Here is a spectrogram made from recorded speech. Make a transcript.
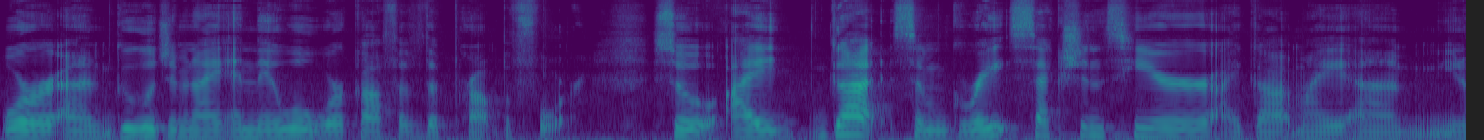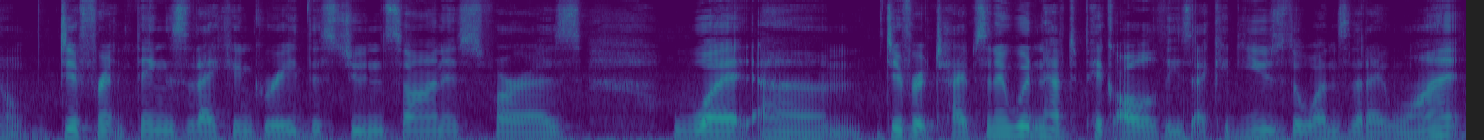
or um, Google Gemini, and they will work off of the prompt before. So I got some great sections here. I got my, um, you know, different things that I can grade the students on as far as what um, different types. And I wouldn't have to pick all of these. I could use the ones that I want.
